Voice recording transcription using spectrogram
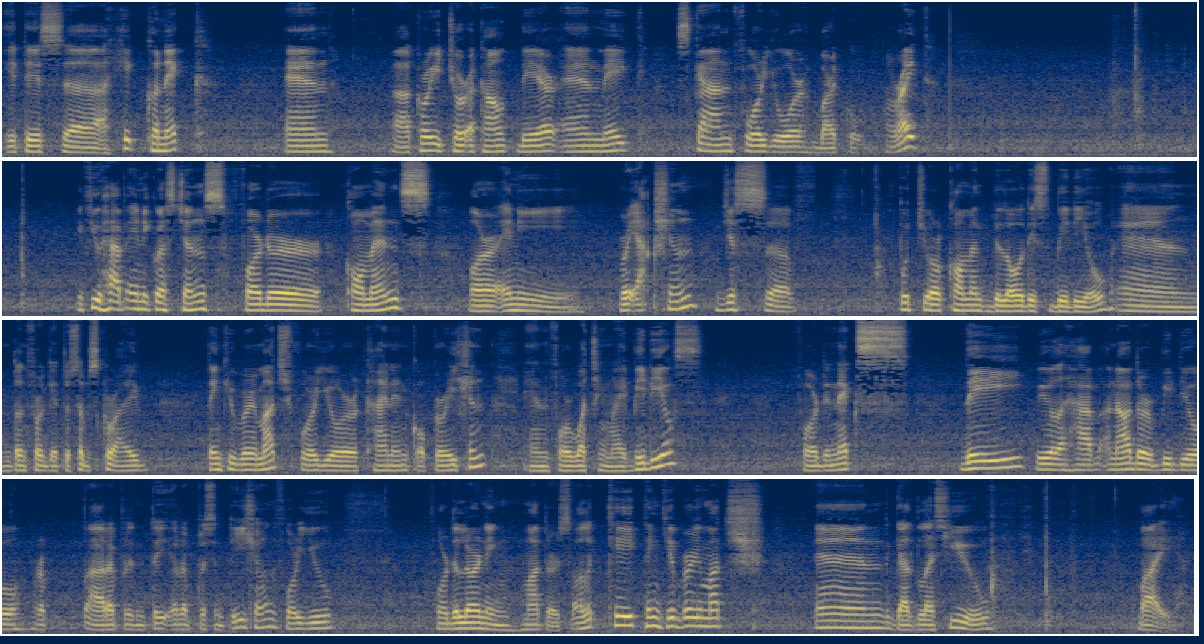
It is uh, Hik-Connect and uh, create your account there and make scan for your barcode. Alright if you have any questions further comments or any reaction just uh, put your comment below this video and don't forget to subscribe. Thank you very much for your kind and cooperation and for watching my videos. For the next day we will have another video rep uh, representation for you for the learning matters. Okay thank you very much and god bless you. Bye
